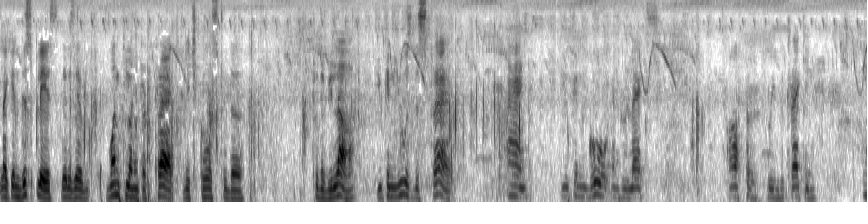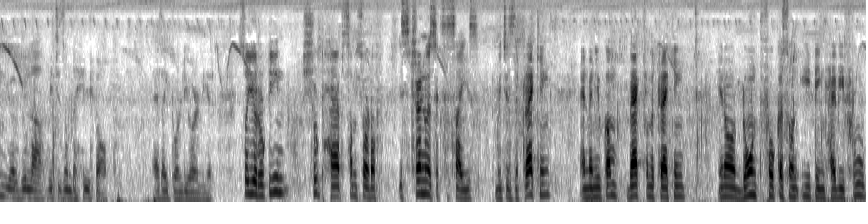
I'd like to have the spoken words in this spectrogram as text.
like in this place there is a one kilometer track which goes to the to the villa. You can use this track and you can go and relax after doing the trekking in your villa which is on the hilltop as I told you earlier. So your routine should have some sort of strenuous exercise which is the trekking and when you come back from the trekking you know don't focus on eating heavy fruit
